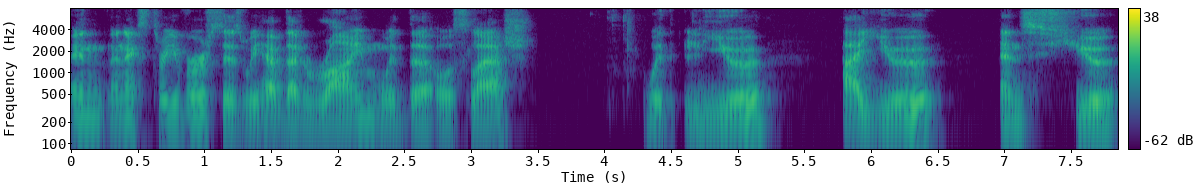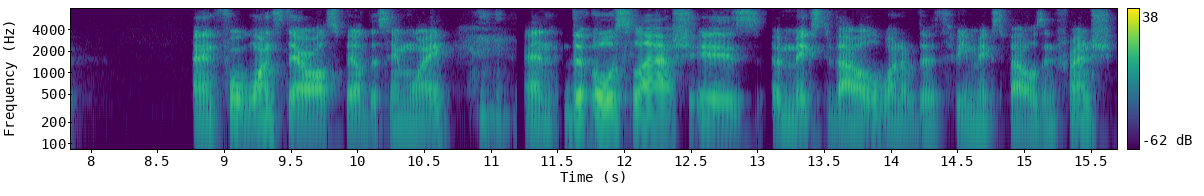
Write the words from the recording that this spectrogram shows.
In the next three verses we have that rhyme with the o slash with lieu aïeux and cieux and for once they're all spelled the same way. and the O slash is a mixed vowel, one of the three mixed vowels in French.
